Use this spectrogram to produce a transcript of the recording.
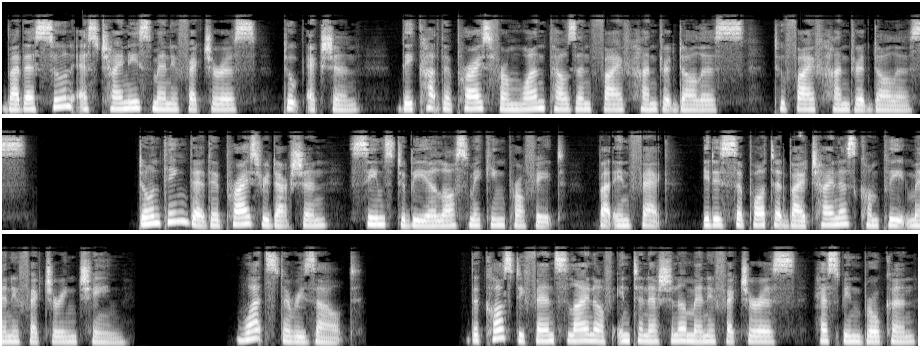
But as soon as Chinese manufacturers took action, they cut the price from $1,500 to $500. Don't think that the price reduction seems to be a loss-making profit, but in fact, it is supported by China's complete manufacturing chain. What's the result? The cost defense line of international manufacturers has been broken,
